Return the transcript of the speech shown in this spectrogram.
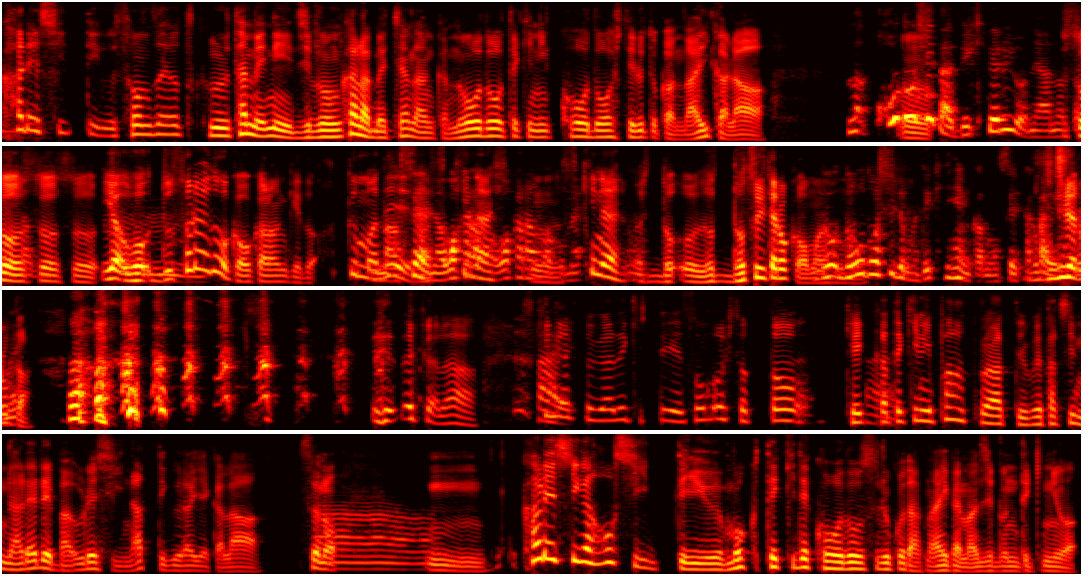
彼氏っていう存在を作るために自分からめっちゃなんか能動的に行動してるとかないから、まあ、行動してたらできてるよね、あの人そうそうそう。いや、うんうんどそれはどうか分からんけど、あくまでまあそうやな好きなわからんわからんわごめんうん好きなうんどどどついたろか、お前。の能動してでもできてへん可能性ど高いよねついたろか。えだから好きな人ができて、その人と結果的にパートナーっていう形になれれば嬉しいなってぐらいやから、その、あー。うん、彼氏が欲しいっていう目的で行動することはないかな自分的には。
